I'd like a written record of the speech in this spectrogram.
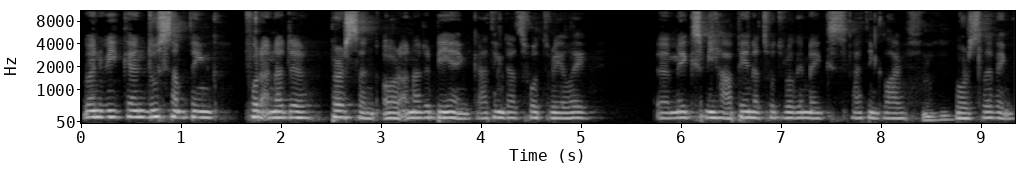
when we can do something for another person or another being, I think that's what really uh, makes me happy, and that's what really makes I think life Mhm. worth living.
